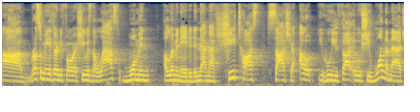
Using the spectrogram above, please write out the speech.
Um, WrestleMania 34. She was the last woman eliminated in that match. She tossed Sasha out, who you thought it was, she won the match.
